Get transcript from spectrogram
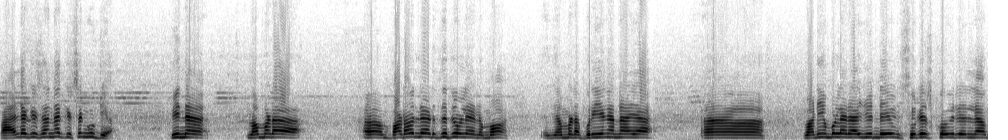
ബാലകൃഷ്ണനെ കൃഷ്ണൻകുട്ടിയാണ് പിന്നെ നമ്മുടെ പടമെല്ലാം എടുത്തിട്ടുള്ളതാണ്. മോ നമ്മുടെ പ്രിയങ്കനായ മണിയമ്പിള്ള രാജുവിന്റെയും സുരേഷ് കോവിലെല്ലാം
